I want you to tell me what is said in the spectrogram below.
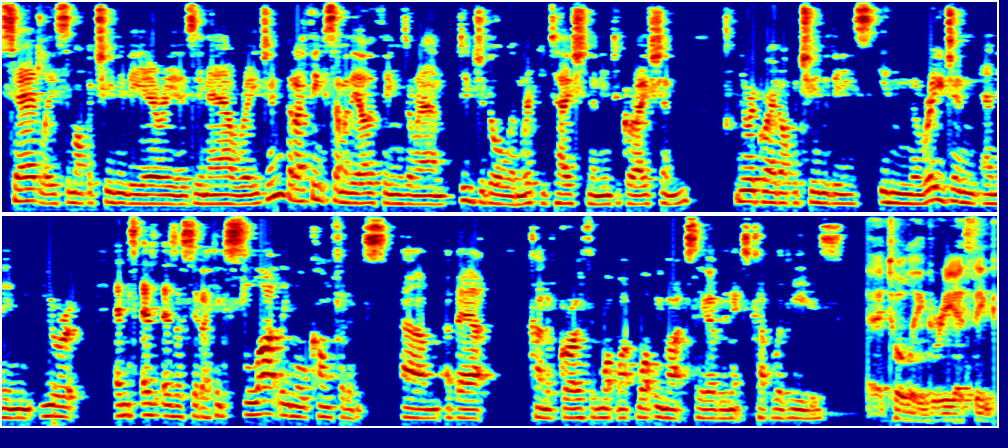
sadly some opportunity areas in our region, but I think some of the other things around digital and reputation and integration, there are great opportunities in the region and in Europe and as, as, I said, I think slightly more confidence um, about kind of growth and what what we might see over the next couple of years. I totally agree. I think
